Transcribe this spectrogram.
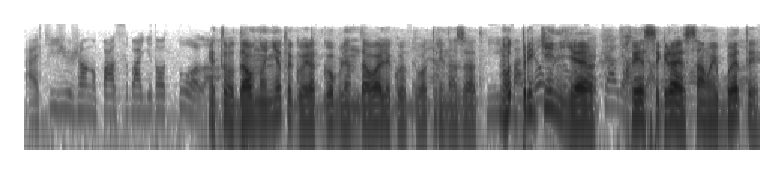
哎，继续上个八四八一刀剁了。 Этого давно нету, говорят, Гоблин давали год, два, три назад. 你 Ну вот 反正我 прикинь, 就 я 再加 в 两 CS 点 играю с 吧 самой 我 беты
